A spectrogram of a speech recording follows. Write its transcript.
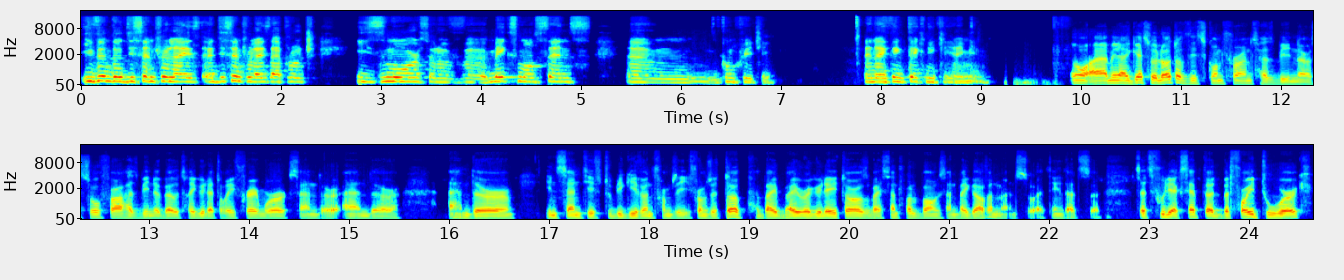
even though decentralized a decentralized approach is more sort of uh, makes more sense um, concretely, and I think technically, I mean. No, I mean, I guess a lot of this conference has been uh, so far has been about regulatory frameworks and uh, and and uh, incentives to be given from the from the top by by regulators, by central banks, and by governments. So I think that's uh, that's fully accepted. But for it to work,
